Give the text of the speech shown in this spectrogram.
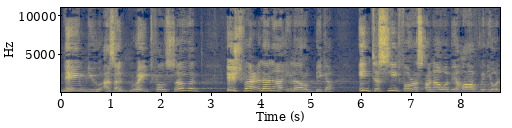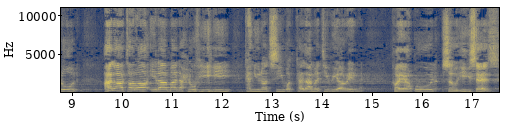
named you as a grateful servant. اشفع لنا إلى ربك intercede for us on our behalf with your Lord ألا ترى إلى ما نحن فيه can you not see what calamity we are in فيقول so he says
